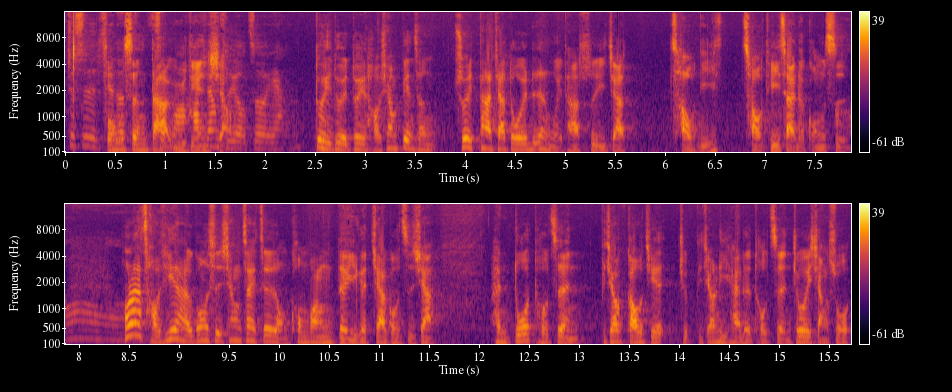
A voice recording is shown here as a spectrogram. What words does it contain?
就是风声大雨点小，只有这样。对对对，好像变成，所以大家都会认为它是一家炒题炒题材的公司。后来炒题材的公司，像在这种空方的一个架构之下，很多投资人比较高阶就比较厉害的投资人就会想说，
